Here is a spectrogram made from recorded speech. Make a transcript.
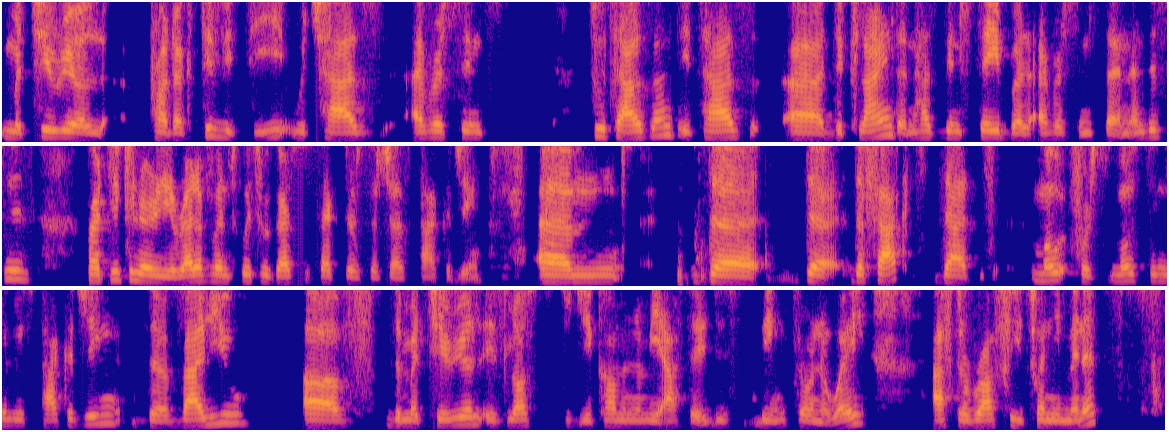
material productivity, which has ever since 2000, it has uh, declined and has been stable ever since then. And this is particularly relevant with regards to sectors such as packaging. Um, the, the, the fact that mo for most single-use packaging, the value of the material is lost to the economy after it is being thrown away after roughly 20 minutes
